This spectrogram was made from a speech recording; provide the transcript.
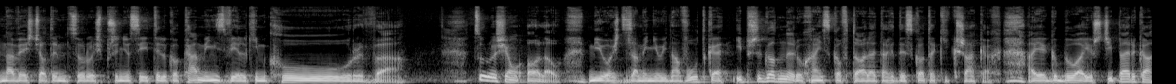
Na wieść o tym Curuś przyniósł jej tylko kamień z wielkim kurwa. Córu się olał. Miłość zamienił na wódkę i przygodny ruchańsko w toaletach dyskotek i krzakach, a jego była już ciperka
